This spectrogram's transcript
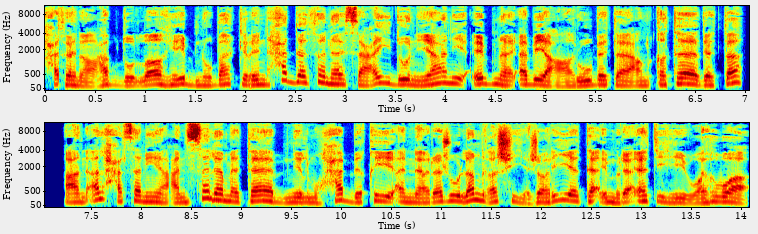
حدثنا عبد الله بن بكر حدثنا سعيد يعني ابن أبي عروبة عن قتادة عن الحسن عن سلمة بن المحبق أن رجلا غشي جارية امرأته وهو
